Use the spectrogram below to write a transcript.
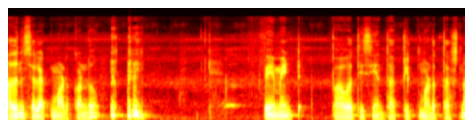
ಅದನ್ನು ಸೆಲೆಕ್ಟ್ ಮಾಡಿಕೊಂಡು ಪೇಮೆಂಟ್ ಪಾವತಿಸಿ ಅಂತ ಕ್ಲಿಕ್ ಮಾಡಿದ ತಕ್ಷಣ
